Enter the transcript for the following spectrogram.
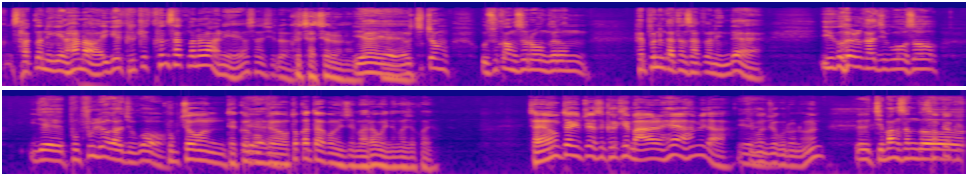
그 사건이긴 하나 이게 그렇게 큰 사건은 아니에요 사실은 그 자체로는. 예예 어찌 좀 우스꽝스러운 그런 해프닝 같은 사건인데 이걸 가지고서 이제 부풀려 가지고 국정원 댓글 예. 공작하고 똑같다고 이제 말하고 있는 거죠, 거의. 자유한국당 입장에서 그렇게 말해야 합니다. 예. 기본적으로는. 그 지방선거.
